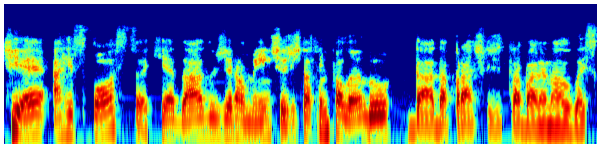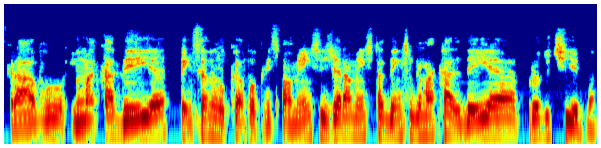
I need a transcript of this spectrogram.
que é a resposta que é dado geralmente. A gente está sempre falando da, da prática de trabalho análogo a escravo em uma cadeia, pensando no campo principalmente, geralmente está dentro de uma cadeia produtiva.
